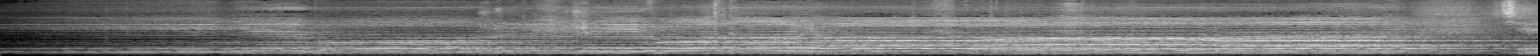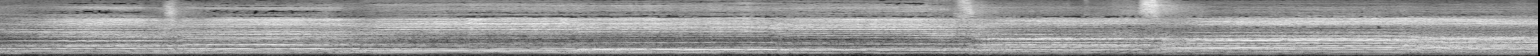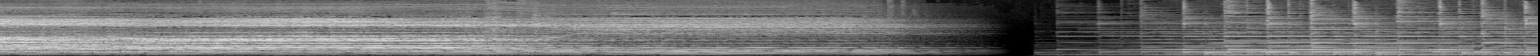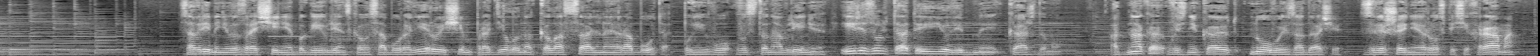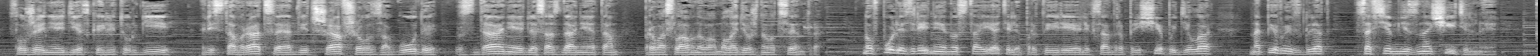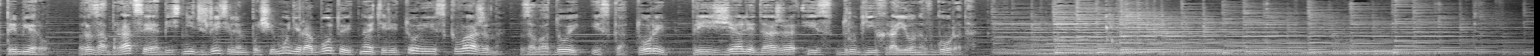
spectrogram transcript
Времени возвращения Богоявленского собора верующим проделана колоссальная работа по его восстановлению, и результаты ее видны каждому. Однако возникают новые задачи – завершение росписи храма, служение детской литургии, реставрация обветшавшего за годы здания для создания там православного молодежного центра. Но в поле зрения настоятеля протеерея Александра Прищепы дела, на первый взгляд, совсем незначительные. К примеру, разобраться и объяснить жителям, почему не работает на территории скважина, за водой из которой приезжали даже из других районов города.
